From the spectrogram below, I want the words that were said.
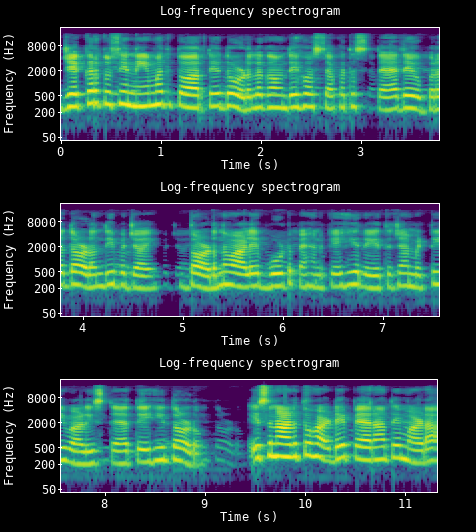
ਜੇਕਰ ਤੁਸੀਂ ਨਿਯਮਤ ਤੌਰ ਤੇ ਦੌੜ ਲਗਾਉਂਦੇ ਹੋ, ਸਖਤ ਸਤਹ ਦੇ ਉੱਪਰ ਦੌੜਨ ਦੀ ਬਜਾਏ ਦੌੜਨ ਵਾਲੇ ਬੂਟ ਪਹਿਨ ਕੇ ਹੀ ਰੇਤ ਜਾਂ ਮਿੱਟੀ ਵਾਲੀ ਸਤਹ ਤੇ ਹੀ ਦੌੜੋ। ਇਸ ਨਾਲ ਤੁਹਾਡੇ ਪੈਰਾਂ ਤੇ ਮਾੜਾ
